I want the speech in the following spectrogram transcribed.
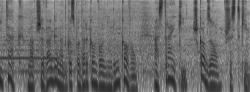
i tak ma przewagę nad gospodarką wolnorynkową, a strajki szkodzą wszystkim.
